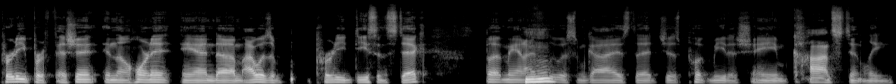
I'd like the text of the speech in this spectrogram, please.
pretty proficient in the Hornet, and um, I was a pretty decent stick. But man, I Mhm. flew with some guys that just put me to shame constantly.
